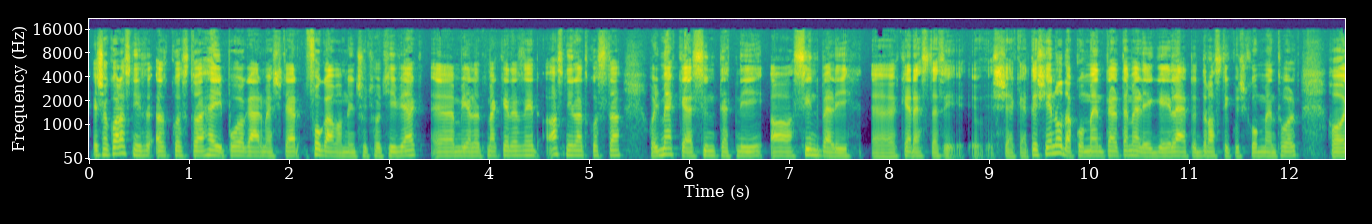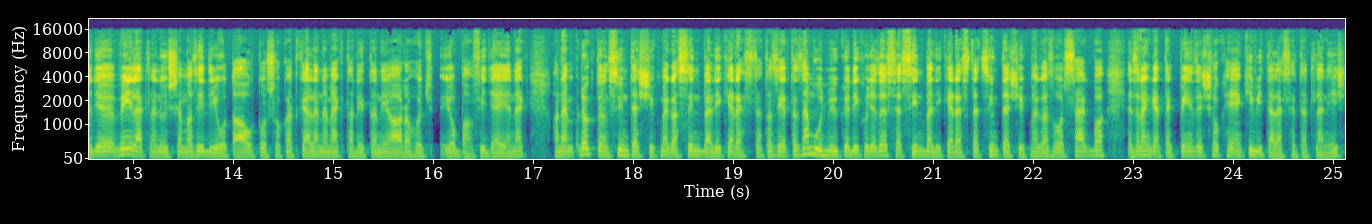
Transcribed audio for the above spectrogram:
És akkor azt nyilatkozta a helyi polgármester, fogalmam nincs, hogy hogy hívják, e, mielőtt megkérdeznéd, azt nyilatkozta, hogy meg kell szüntetni a szintbeli e, keresztezéseket. És én oda kommenteltem, eléggé lehet, hogy drasztikus komment volt, hogy véletlenül sem az idióta autósokat kellene megtanítani arra, hogy jobban figyeljenek, hanem rögtön szüntessük meg a szintbeli keresztet. Azért ez nem úgy működik, hogy az összes szintbeli keresztet szüntessük meg az országba, ez rengeteg pénz és sok helyen kivitelezhetetlen is.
